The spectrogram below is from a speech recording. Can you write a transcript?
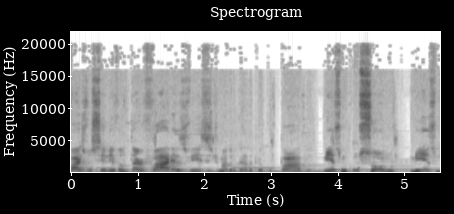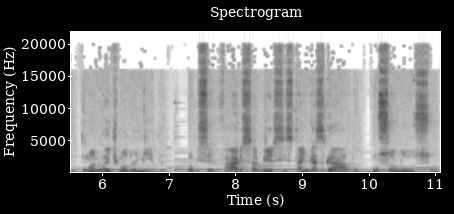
Faz você levantar várias vezes de madrugada preocupado, mesmo com sono, mesmo com uma noite mal dormida. Observar e saber se está engasgado, com soluço.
